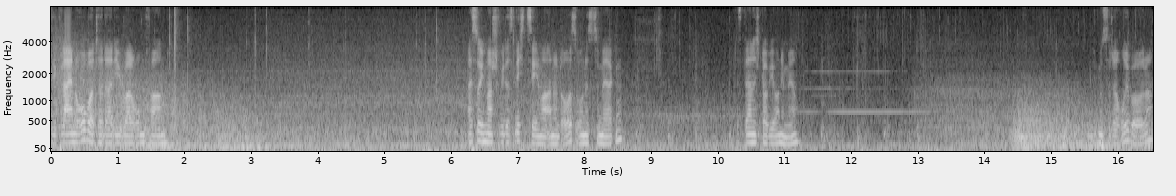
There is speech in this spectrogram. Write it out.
Diese kleinen Roboter da, die überall rumfahren. Achso, ich mache schon wieder das Licht zehnmal an und aus, ohne es zu merken. Das lerne ich glaube ich auch nicht mehr. Ich müsste da rüber, oder?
